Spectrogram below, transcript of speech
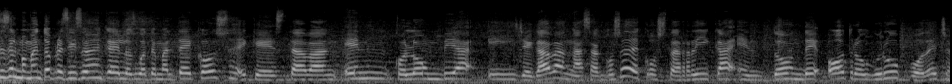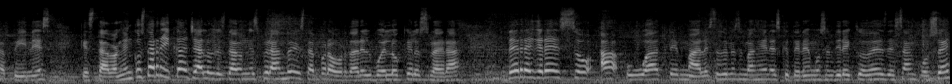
Este es el momento preciso en que los guatemaltecos eh, que estaban en Colombia y llegaban a San José de Costa Rica, en donde otro grupo de chapines que estaban en Costa Rica ya los estaban esperando y están por abordar el vuelo que los traerá de regreso a Guatemala. Estas son las imágenes que tenemos en directo desde San José.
